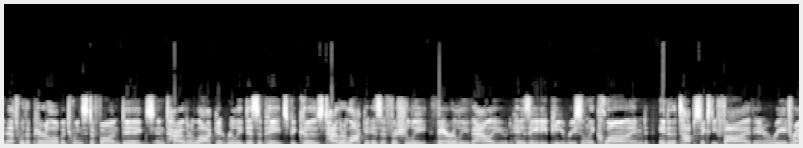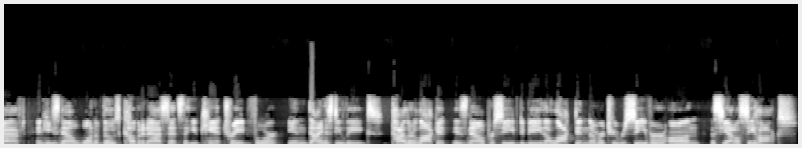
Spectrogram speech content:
And that's where the parallel between Stefon Diggs and Tyler Lockett really dissipates because Tyler Lockett is officially fairly valued. His ADP recently climbed into the top 65 in redraft, and he's now one of those coveted assets that you can't trade for in dynasty leagues. Tyler Lockett is now perceived to be the locked in number two receiver on the Seattle Seahawks,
